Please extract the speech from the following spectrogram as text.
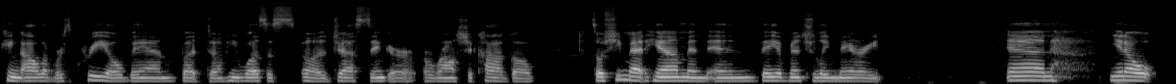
King Oliver's Creole band, but um, he was a, a, jazz singer around Chicago. So she met him, and and they eventually married. And you know,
